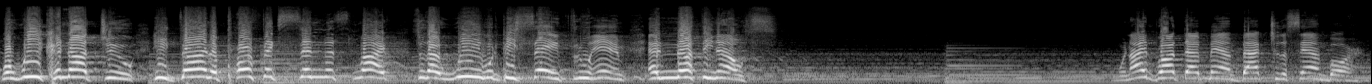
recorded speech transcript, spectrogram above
what we cannot do. He died a perfect, sinless life so that we would be saved through him and nothing else. When I brought that man back to the sandbar,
